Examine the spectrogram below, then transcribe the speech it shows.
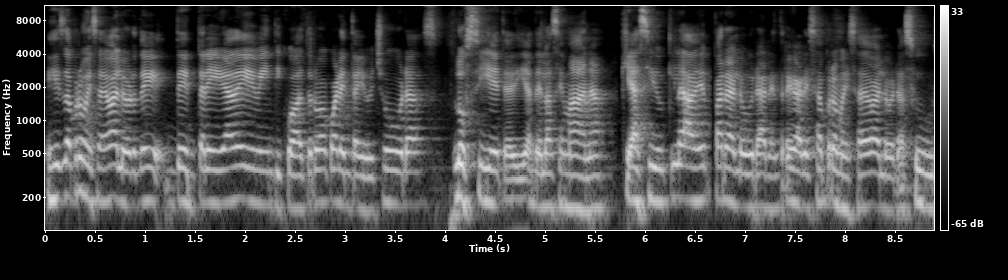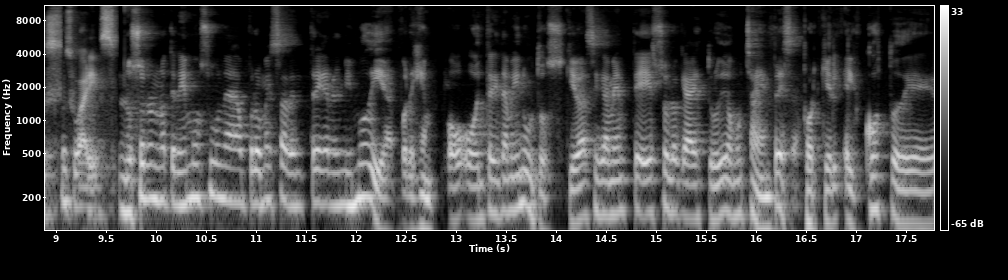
Es esa promesa de valor de, de entrega de 24 a 48 horas, los 7 días de la semana, que ha sido clave para lograr entregar esa promesa de valor a sus usuarios. Nosotros no tenemos una promesa de entrega en el mismo día, por ejemplo, o, en 30 minutos, que básicamente eso es lo que ha destruido a muchas empresas, porque el, costo de,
